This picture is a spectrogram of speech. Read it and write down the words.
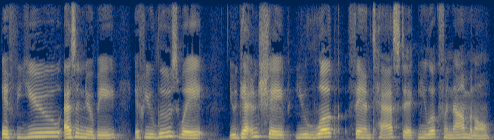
if you, as a newbie, if you lose weight, you get in shape, you look fantastic, you look phenomenal,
